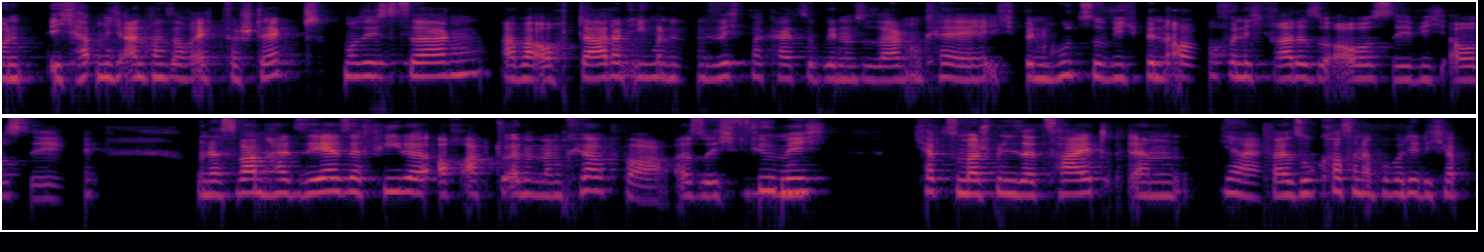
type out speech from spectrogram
und ich habe mich anfangs auch echt versteckt, muss ich sagen. Aber auch da dann irgendwann in die Sichtbarkeit zu gehen und zu sagen, okay, ich bin gut so, wie ich bin, auch wenn ich gerade so aussehe, wie ich aussehe. Und das waren halt sehr, sehr viele, auch aktuell mit meinem Körper. Also ich fühle mhm. mich, ich habe zum Beispiel in dieser Zeit, ähm, ja, ich war so krass in der Pubertät, ich, hab,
